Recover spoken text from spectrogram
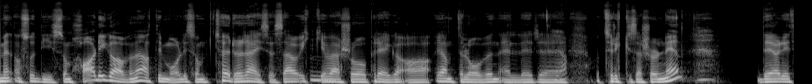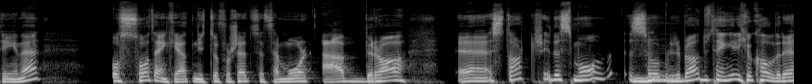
Men også de som har de gavene, at de må liksom tørre å reise seg og ikke være så prega av janteloven eller eh, Ja. å trykke seg sjøl ned. Det er de tingene. Og så tenker jeg at nyttårsforsett, sette seg mål, er bra. Eh, start i det små, så blir det bra. Du trenger ikke å kalle det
